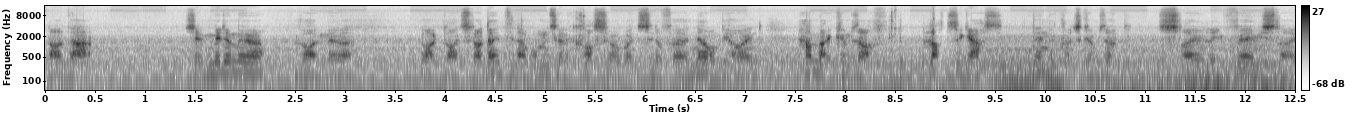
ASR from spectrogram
like that. So middle mirror right mirror right blind spot. I don't think that woman's going to cross so I won't signal for her no one behind. Handbrake comes off lots of gas, then the clutch comes up. Slowly, very slow,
